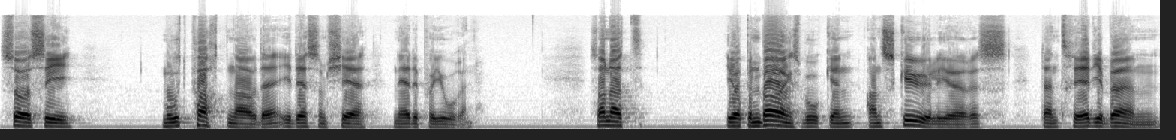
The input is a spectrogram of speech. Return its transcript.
så å si motparten av det i det som skjer nede på jorden. Sånn at i åpenbaringsboken anskueliggjøres den tredje bønnen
